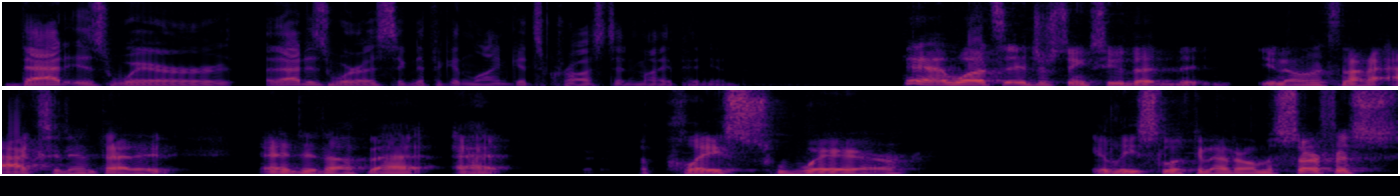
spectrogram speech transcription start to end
That is where that is where a significant line gets crossed, in my opinion. Yeah, well, it's interesting too that you know it's not an accident that it ended up at at a place where, at least looking at it on the surface,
